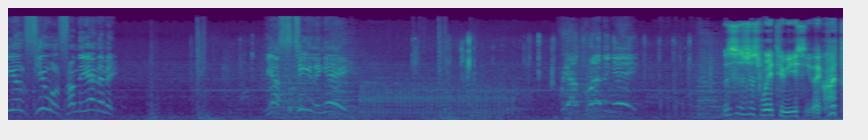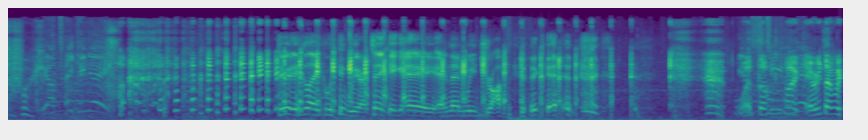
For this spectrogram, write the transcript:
Steal fuel from the enemy. We are stealing A. We are grabbing A. This is just way too easy. Like, what the fuck? We are taking A. Dude, it's like we, we are taking A and then we drop it again. what the fuck? it. Every time we.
